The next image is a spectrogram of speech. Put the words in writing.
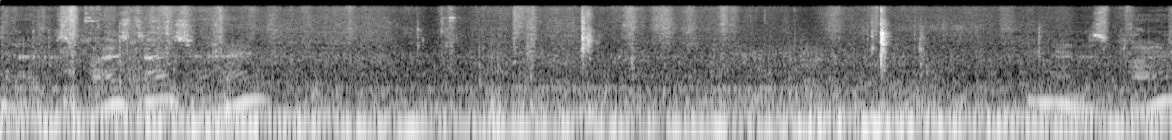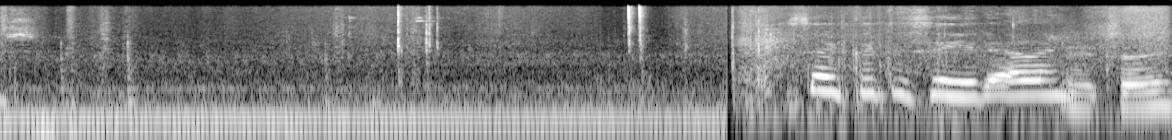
You know this place, don't you, eh? You know this place. So good to see you, darling. You too.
